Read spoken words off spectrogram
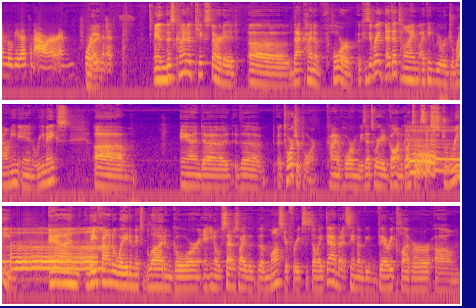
a movie that's an hour and 40 Right. minutes and this kind of kickstarted uh, that kind of horror because right at that time I think we were drowning in remakes um, and uh, the uh, torture porn kind of horror movies. That's where it had gone, gone to this extreme, and they found a way to mix blood and gore and you know satisfy the, the monster freaks and stuff like that, but at the same time being very clever. Um,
